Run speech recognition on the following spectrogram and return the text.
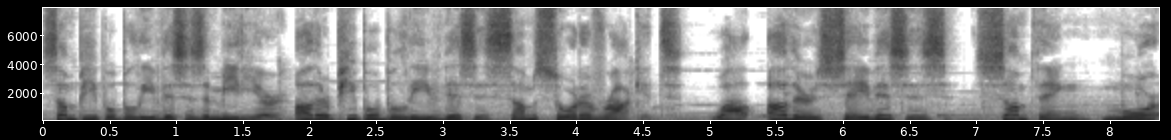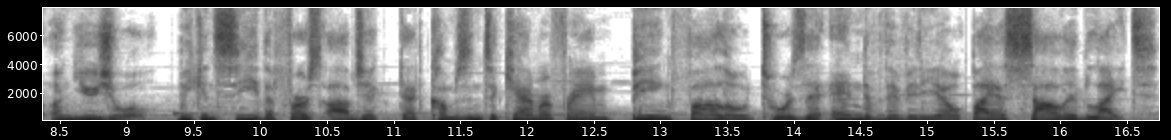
Some people believe this is a meteor. Other people believe this is some sort of rocket while others say this is something more unusual. We can see the first object that comes into camera frame being followed towards the end of the video by a solid light.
